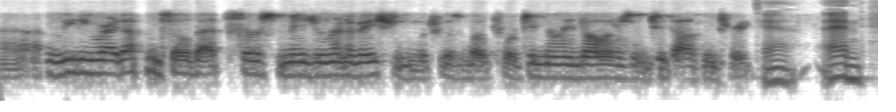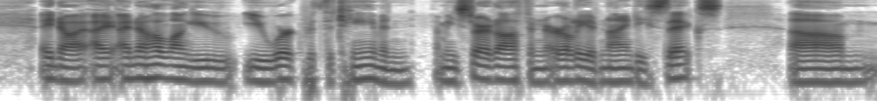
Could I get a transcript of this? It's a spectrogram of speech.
uh, leading right up until that first major renovation, which was about fourteen million dollars in two thousand three. Yeah, and you know I, I know how long you you worked with the team, and I mean you started off in early of '96 um,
